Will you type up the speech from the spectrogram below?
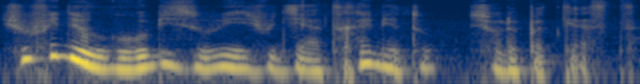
Je vous fais de gros bisous et je vous dis à très bientôt sur le podcast.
